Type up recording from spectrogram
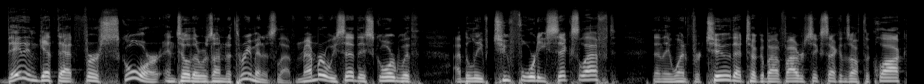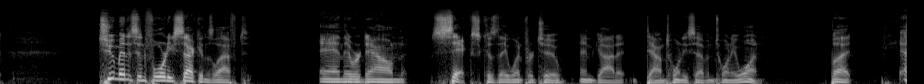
they didn't get that first score until there was under three minutes left. Remember, we said they scored with, I believe, 246 left. Then they went for two. That took about five or six seconds off the clock. Two minutes and 40 seconds left, and they were down six because they went for two and got it down 27 21. But, yeah,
